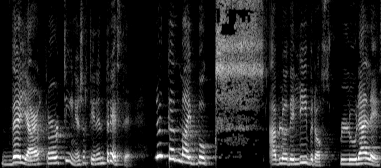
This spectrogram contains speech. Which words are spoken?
They are 13. Ellos tienen 13. At my books. Hablo de libros plurales.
